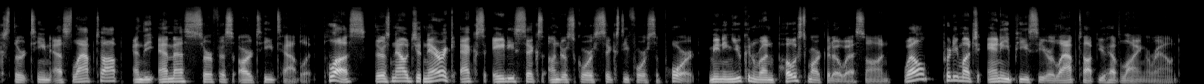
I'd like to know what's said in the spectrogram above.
X13S laptop, and the MS Surface RT tablet. Plus, there's now generic x86 underscore 64 support, meaning you can run Postmarket OS on, well, pretty much any PC or laptop you have lying around.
